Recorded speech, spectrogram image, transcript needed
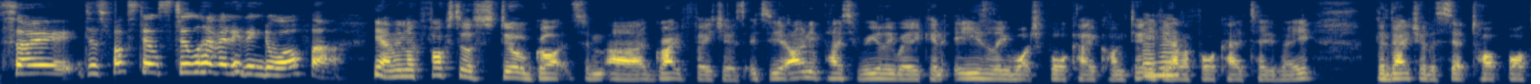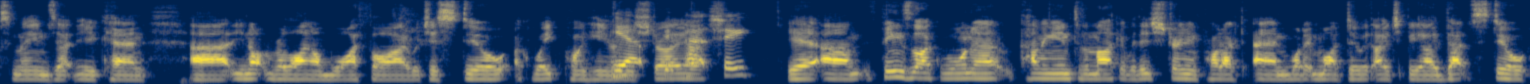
So, does Foxtel still have anything to offer? Yeah, I mean, look, Foxtel's still got some uh, great features. It's the only place really where you can easily watch 4K content mm-hmm. if you mm-hmm. have a 4K TV. The nature of the set-top box means that you can, uh, you're not relying on Wi-Fi, which is still a weak point here yeah, in Australia. Yeah, patchy. Yeah, um, things like Warner coming into the market with its streaming product and what it might do with HBO, that's still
